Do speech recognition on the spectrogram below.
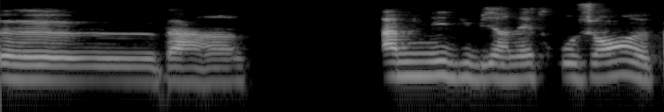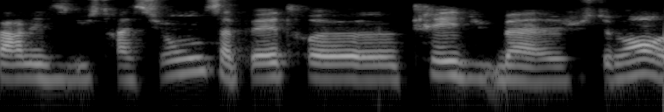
euh, ben, amener du bien-être aux gens par les illustrations. Ça peut être créer du, bah, justement,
